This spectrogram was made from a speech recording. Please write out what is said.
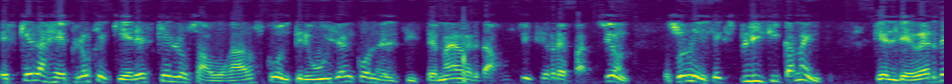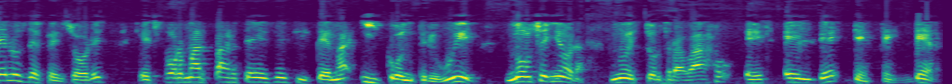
es que la JEP lo que quiere es que los abogados contribuyan con el sistema de verdad, justicia y reparación. Eso lo dice explícitamente, que el deber de los defensores es formar parte de ese sistema y contribuir. No, señora, nuestro trabajo es el de defender.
